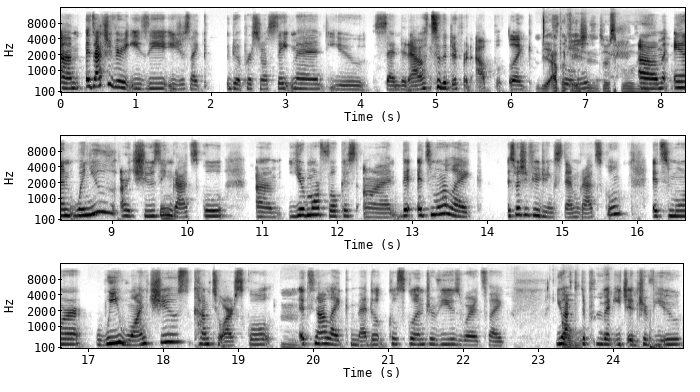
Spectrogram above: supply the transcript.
um, it's actually very easy. You just like do a personal statement, you send it out to the different app like The schools. applications or schools. yeah. Um, and when you are choosing grad school, um, you're more focused on, th- it's more like, especially if you're doing STEM grad school, it's more, we want you, come to our school. Mm. It's not like medical school interviews where it's like, you have Oh. to prove at each interview.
